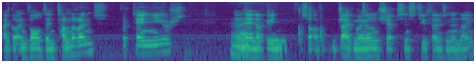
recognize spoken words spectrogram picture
I got involved in turnarounds for 10 years. Right. And then I've been sort of driving my own ship since 2009.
